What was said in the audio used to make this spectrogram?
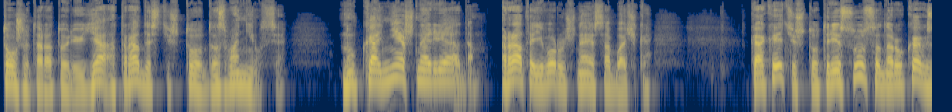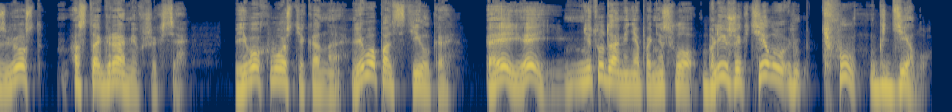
Тоже тараторию я от радости, что дозвонился. «Ну, конечно, рядом!» Рата его ручная собачка — как эти, что трясутся на руках звезд, остограммившихся. Его хвостик она, его подстилка. Эй, эй, не туда меня понесло, ближе к телу, тьфу, к делу.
